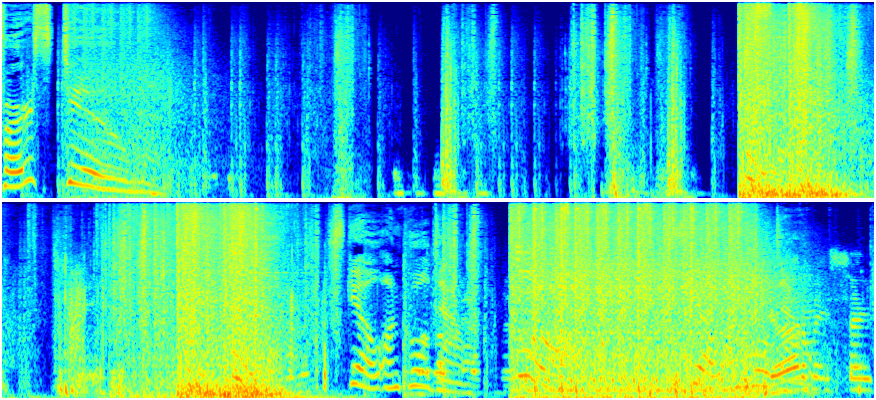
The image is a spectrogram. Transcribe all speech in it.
First doom. Skill on cooldown. Skill on यार cooldown. मैं इस साइड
